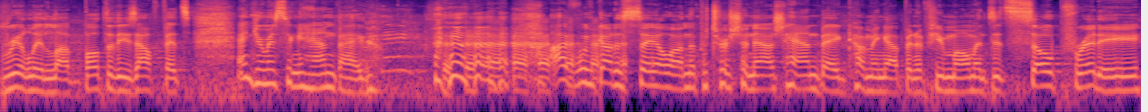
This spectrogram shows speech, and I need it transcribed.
really love both of these outfits. And you're missing a handbag. we've got a sale on the Patricia Nash handbag coming up in a few moments. It's so pretty.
